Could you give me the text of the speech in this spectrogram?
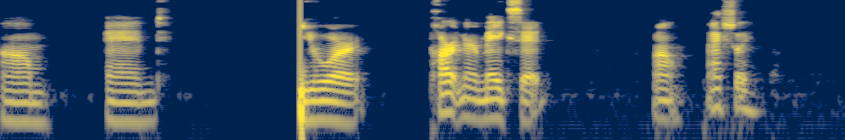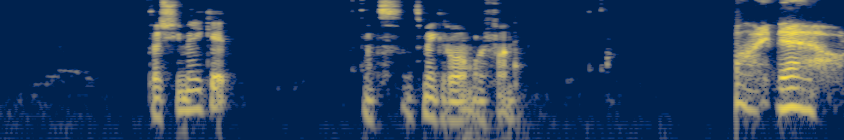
um, and your partner makes it. Well, actually, does she make it? Let's let's make it a little more fun. Find out.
